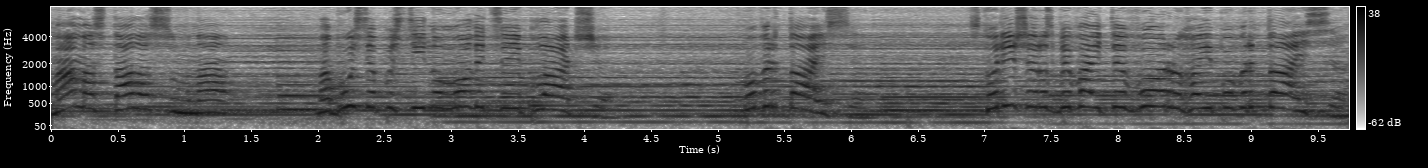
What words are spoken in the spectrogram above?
Мама стала сумна. Бабуся постійно молиться і плаче. Повертайся. Скоріше розбивайте ворога і повертайся.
